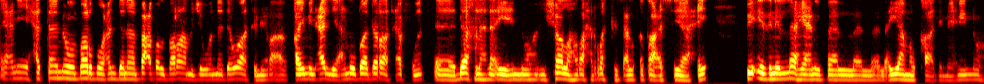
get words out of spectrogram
يعني حتى أنه برضو عندنا بعض البرامج والندوات اللي قايمين عليها المبادرات عفوا آه، داخلها لا أنه إن شاء الله راح نركز على القطاع السياحي. بإذن الله يعني بالايام القادمة يعني إنه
